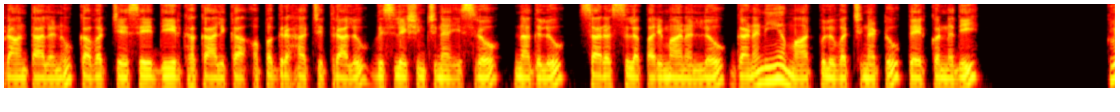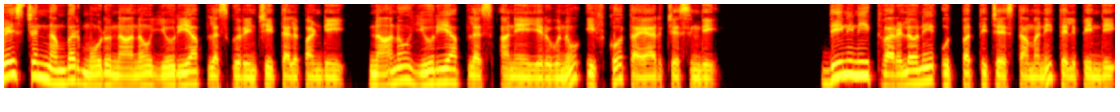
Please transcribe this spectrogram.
ప్రాంతాలను కవర్ చేసే దీర్ఘకాలిక ఉపగ్రహ చిత్రాలు విశ్లేషించిన ఇస్రో నదులు సరస్సుల పరిమాణంలో గణనీయ మార్పులు వచ్చినట్టు పేర్కొన్నది. క్వేశ్చన్ నంబర్ మూడు నానో యూరియా ప్లస్ గురించి తెలపండి. నానో యూరియా ప్లస్ అనే ఎరువును ఇఫ్కో తయారు చేసింది. దీనిని త్వరలోనే ఉత్పత్తి చేస్తామని తెలిపింది.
